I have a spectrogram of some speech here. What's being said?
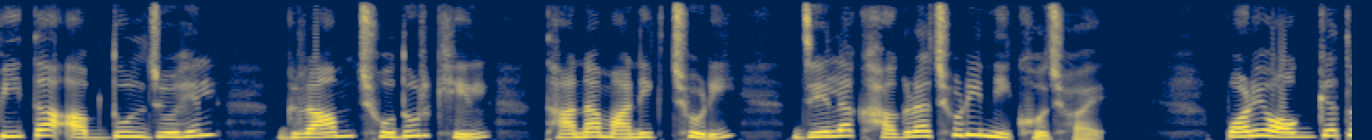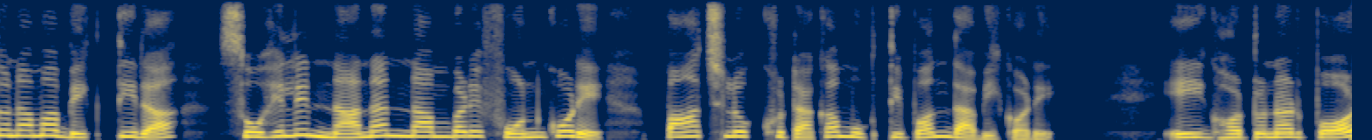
পিতা আব্দুল জোহেল, গ্রাম ছদুরখিল, থানা মানিকছড়ি, জেলা খাগড়াছড়ি নিখোঁজ হয়। পরে অজ্ঞাতনামা ব্যক্তিরা সোহেলের নানান নাম্বারে ফোন করে পাঁচ লক্ষ টাকা মুক্তিপণ দাবি করে। এই ঘটনার পর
